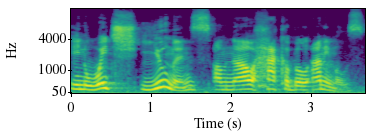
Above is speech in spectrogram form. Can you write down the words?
in which humans are now hackable animals.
